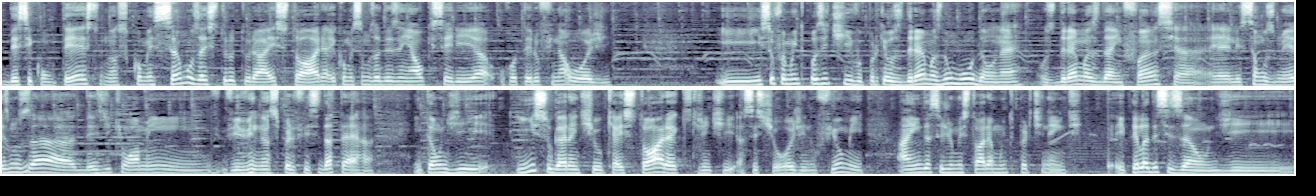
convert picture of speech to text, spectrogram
desse contexto, nós começamos a estruturar a história e começamos a desenhar o que seria o roteiro final hoje. E isso foi muito positivo, porque os dramas não mudam, né? Os dramas da infância, eles são os mesmos a, desde que o homem vive na superfície da Terra. Então, de isso garantiu que a história que a gente assistiu hoje no filme ainda seja uma história muito pertinente. E pela decisão de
